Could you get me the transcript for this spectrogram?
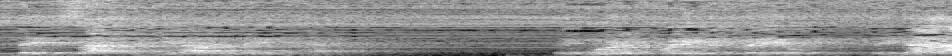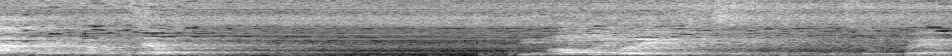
is they decided to get out and make it happen. They weren't afraid to fail. They got out there, and I'm gonna tell you, the only way you succeed is through fail.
